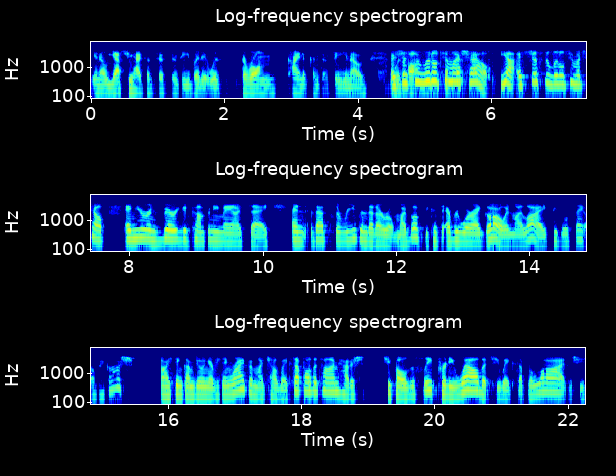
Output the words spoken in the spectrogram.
you know, yes, she had consistency, but it was the wrong kind of consistency, you know. It It's just off. a little too much help. Yeah, it's just a little too much help. And you're in very good company, may I say. And that's the reason that I wrote my book because everywhere I go in my life, people say, oh my gosh, I think I'm doing everything right, but my child wakes up all the time. How does she? She falls asleep pretty well, but she wakes up a lot and she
